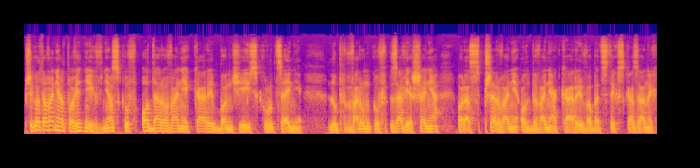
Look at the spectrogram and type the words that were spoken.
przygotowanie odpowiednich wniosków o darowanie kary bądź jej skrócenie lub warunków zawieszenia oraz przerwanie odbywania kary wobec tych skazanych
